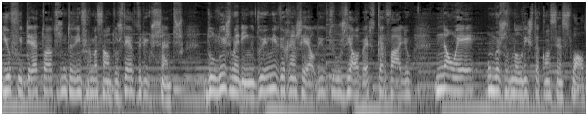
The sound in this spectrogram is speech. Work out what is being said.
e eu fui diretora adjunta de informação do José Rodrigues Santos, do Luís Marinho, do Emílio Rangel e do José Alberto Carvalho, não é uma jornalista consensual.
